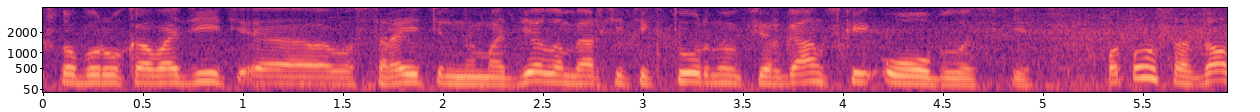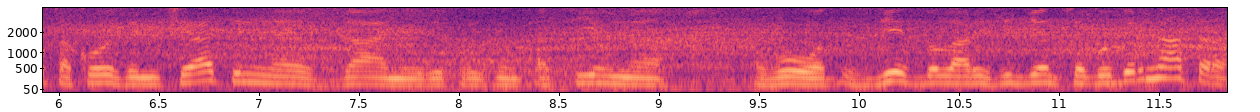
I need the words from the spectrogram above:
чтобы руководить э, строительным отделом и архитектурным Ферганской области. Вот он создал такое замечательное здание, репрезентативное. Вот. Здесь была резиденция губернатора.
